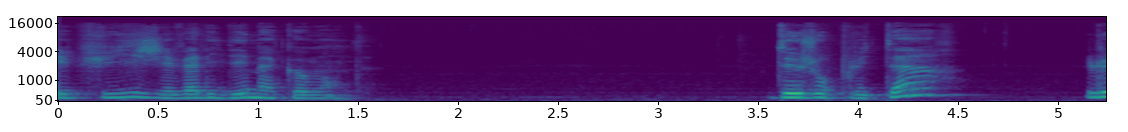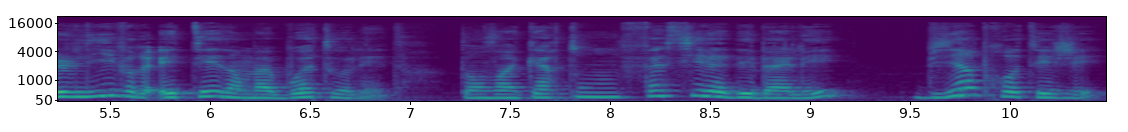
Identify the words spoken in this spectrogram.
et puis j'ai validé ma commande. Deux jours plus tard, le livre était dans ma boîte aux lettres, dans un carton facile à déballer, bien protégé.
